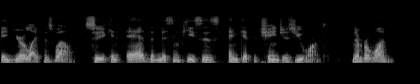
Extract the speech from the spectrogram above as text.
in your life as well, so you can add the missing pieces and get the changes you want. Number one,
